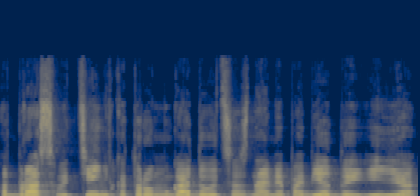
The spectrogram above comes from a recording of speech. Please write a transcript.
отбрасывает тень, в котором угадывается знамя победы или,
